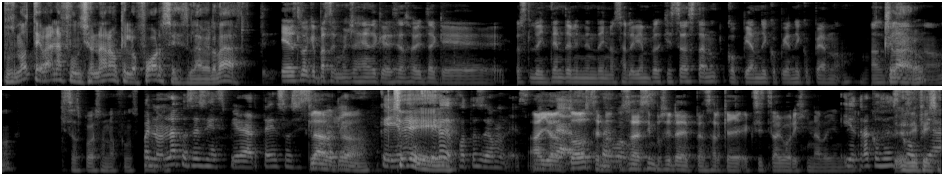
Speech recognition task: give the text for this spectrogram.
pues no te van a funcionar aunque lo forces, la verdad. Y es lo que pasa con mucha gente que decías ahorita que pues lo intenta, lo intenta y no sale bien, pero quizás están copiando y copiando y copiando. Más claro. ¿no? Quizás por eso no funciona. Bueno, una cosa es inspirarte, eso sí. Claro, claro. Que yo me inspiro de fotos de hombres. Ah, yo, todos tenemos. O sea, es imposible pensar que existe algo original hoy en día. Y otra cosa es, es Difícil.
